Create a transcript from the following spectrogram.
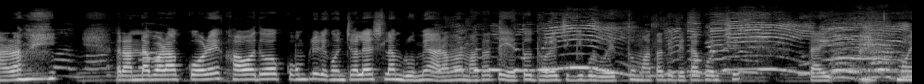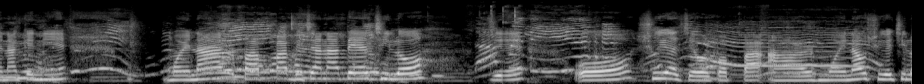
আর আমি রান্না বাড়া করে খাওয়া দাওয়া কমপ্লিট এখন চলে আসলাম রুমে আর আমার মাথাতে এত ধরেছে, কি বলব? এত মাথাতে ব্যথা করছে। তাই ময়নাকে নিয়ে ময়নার পাপ্পা বিছানাতে ছিল যে ও শুয়ে আছে ওর পাপ্পা আর ময়নাও শুয়েছিল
